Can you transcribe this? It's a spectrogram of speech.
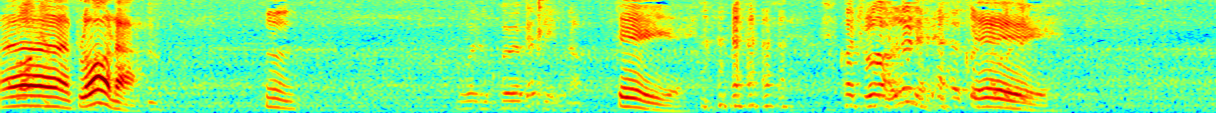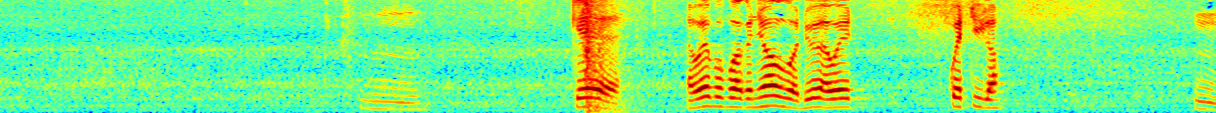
À plon à ừ. ừ. Ê. Con chúa ở luôn ê. Ừ. kê. À vậy bố bố cái nhau rồi đưa à vậy quét đi lắm. อืม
